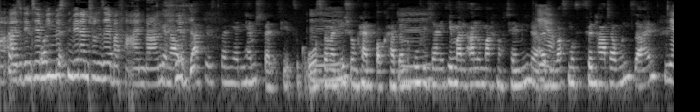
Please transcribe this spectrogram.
also den Termin müssten wir dann schon selber vereinbaren. Genau, und dafür ist dann ja die Hemmschwelle viel zu groß. Mm. Wenn man eh schon keinen Bock hat, dann mm. rufe ich ja nicht jemanden an und mache noch Termine. Also ja. Also was muss für ein harter Hund sein, ja.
